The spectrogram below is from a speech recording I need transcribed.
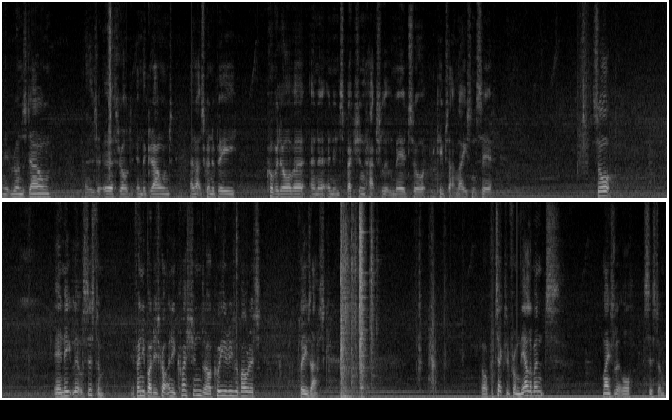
And it runs down and there's an earth rod in the ground. And that's going to be covered over and a, an inspection hatch little made so it keeps that nice and safe. So a neat little system. If anybody's got any questions or queries about it please ask so protected from the elements. Nice little system.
